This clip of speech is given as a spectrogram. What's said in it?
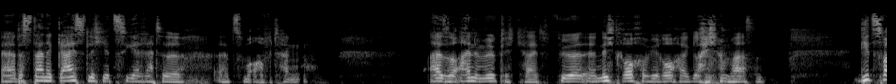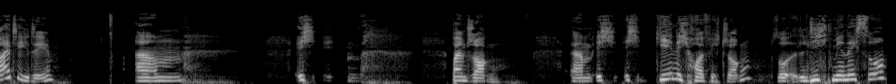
Äh, das ist deine geistliche Zigarette äh, zum Auftanken. Also eine Möglichkeit für äh, Nichtraucher wie Raucher gleichermaßen. Die zweite Idee, ähm, ich, beim Joggen ähm, ich ich gehe nicht häufig joggen, so liegt mir nicht so.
